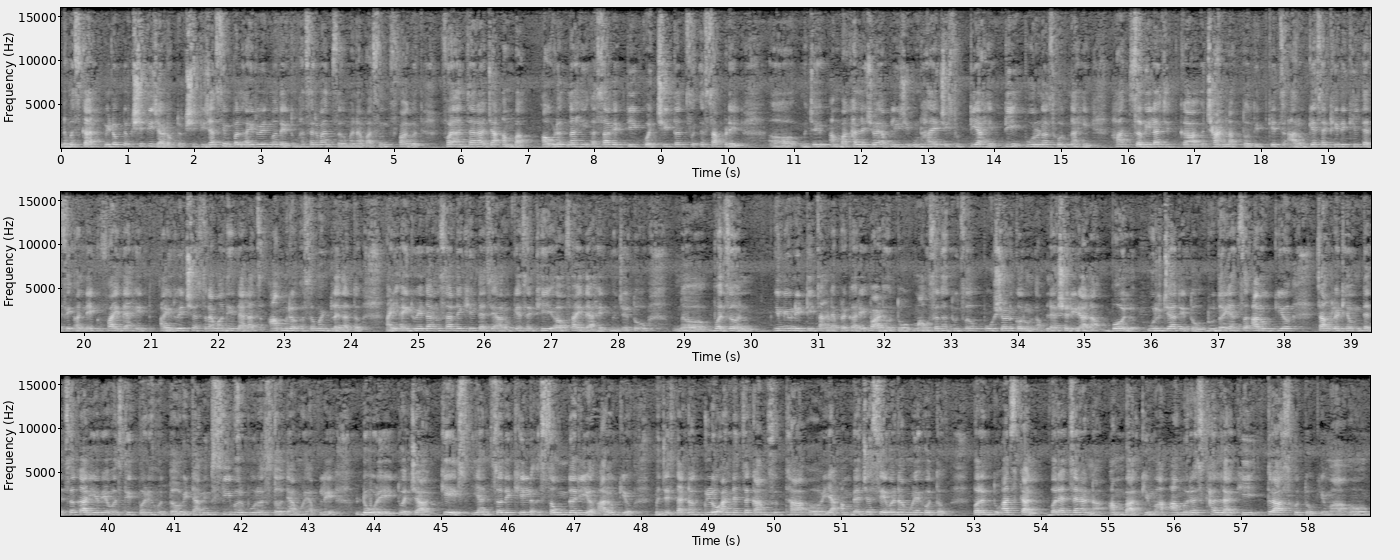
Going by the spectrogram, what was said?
नमस्कार मी doctor Kshitija. Doctor Kshitija simple आयुर्वेदमध्ये तुम्हा सर्वांचं मनापासून स्वागत. फळांचा राजा आंबा. आवडत नाही असा व्यक्ती क्वचितच सापडेल. म्हणजे आंबा खाल्ल्याशिवाय आपली जी उन्हाळ्याची सुट्टी आहे ती पूर्णच होत नाही. हा चवीला जितका छान लागतो तितकेच आरोग्यासाठी देखील त्याचे अनेक फायदे आहेत. आयुर्वेद शास्त्रामध्ये त्यालाच आम्र असं म्हटलं जातं. आणि आयुर्वेदानुसार देखील त्याचे आरोग्यासाठी फायदे आहेत. म्हणजे तो वजन इम्युनिटी चांगल्या प्रकारे वाढवतो. मांसधातूचं पोषण करून आपल्या शरीराला बल ऊर्जा देतो. हृदयाचं आरोग्य चांगलं ठेवून त्याचं कार्य व्यवस्थितपणे होतं. विटॅमिन सी भरपूर असतं. त्यामुळे आपले डोळे त्वचा केस यांचं देखील सौंदर्य आरोग्य म्हणजेच त्यांना ग्लो आणण्याचं काम सुद्धा या आंब्याच्या सेवनामुळे होतं. परंतु आजकाल बऱ्याच जणांना आंबा किंवा आमरस खाल्ला की त्रास होतो किंवा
